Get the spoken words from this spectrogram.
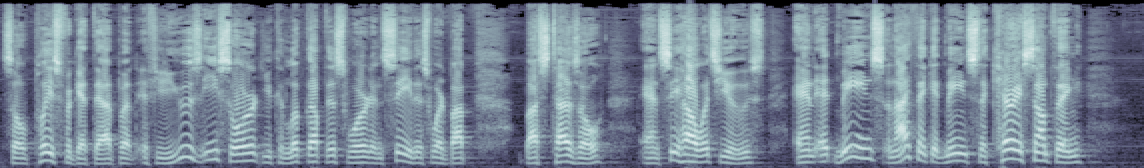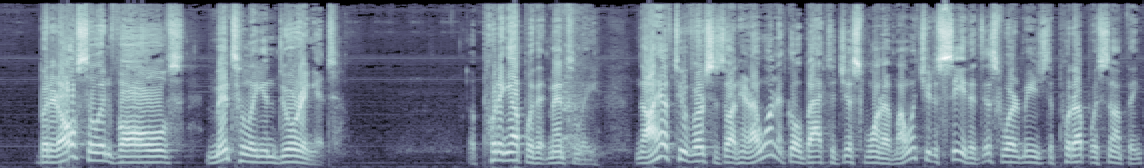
So please forget that. But if you use eSword, you can look up this word and see this word bastazo and see how it's used. And it means, and I think it means to carry something, but it also involves mentally enduring it. putting up with it mentally. Now, I have two verses on here, I want to go back to just one of them. I want you to see that this word means to put up with something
